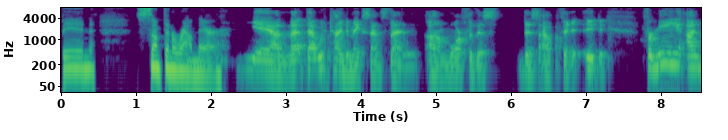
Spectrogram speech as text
been something around there. Yeah, that, that would kind of make sense then um, more for this this outfit. It, for me, I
